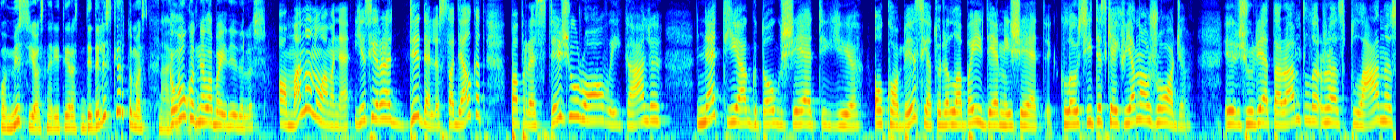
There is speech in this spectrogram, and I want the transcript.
komisijos nariai, tai yra didelis skirtumas. Galvau, kad nelabai didelis. O mano nuomonė, jis yra didelis, todėl kad paprasti žiūrovai gali netiek daug žiūrėti jį, o komisija turi labai įdėmiai žiūrėti, klausytis kiekvieno žodžio. Ir žiūrėti, ar antras planas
